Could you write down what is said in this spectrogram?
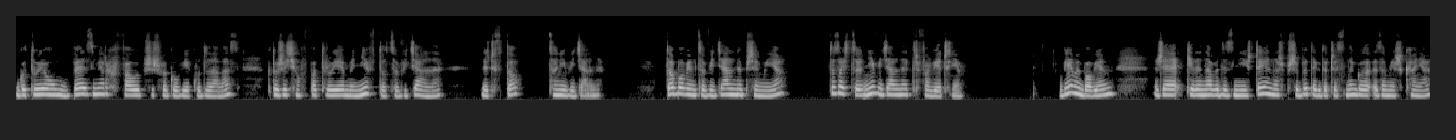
gotują bezmiar chwały przyszłego wieku dla nas, którzy się wpatrujemy nie w to, co widzialne, lecz w to, co niewidzialne. To bowiem, co widzialne przemija, to zaś, co niewidzialne trwa wiecznie. Wiemy bowiem, że kiedy nawet zniszczeje nasz przybytek doczesnego zamieszkania,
